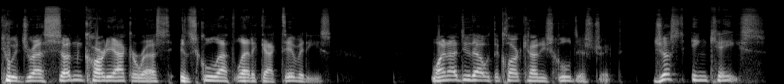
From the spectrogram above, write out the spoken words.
to address sudden cardiac arrest in school athletic activities. Why not do that with the Clark County School District? Just in case.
